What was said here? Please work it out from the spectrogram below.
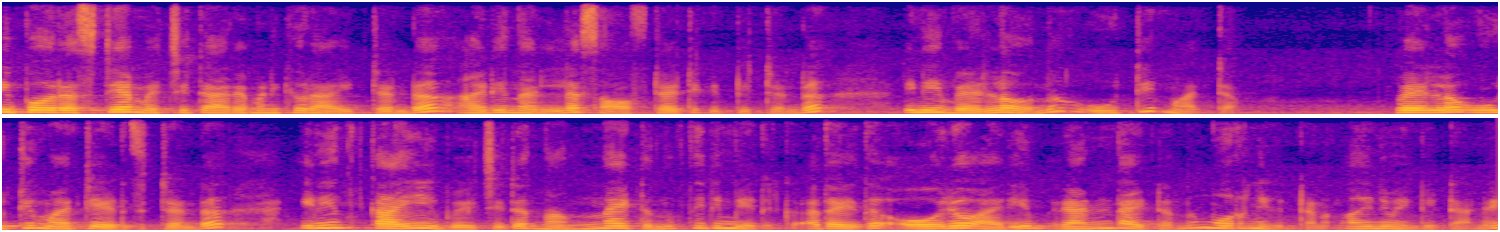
ഇപ്പോൾ റെസ്റ്റ് ചെയ്യാൻ വെച്ചിട്ട് അരമണിക്കൂർ ആയിട്ടുണ്ട്. അരി നല്ല സോഫ്റ്റായിട്ട് കിട്ടിയിട്ടുണ്ട്. ഇനി വെള്ളം ഒന്ന് ഊറ്റി മാറ്റാം. വെള്ളം ഊറ്റി മാറ്റി എടുത്തിട്ടുണ്ട്. ഇനി കൈ ഉപയോഗിച്ചിട്ട് നന്നായിട്ടൊന്ന് തിരുമ്മിയെടുക്കുക. അതായത് ഓരോ അരിയും രണ്ടായിട്ടൊന്ന് മുറിഞ്ഞ് കിട്ടണം. അതിന് വേണ്ടിയിട്ടാണ്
